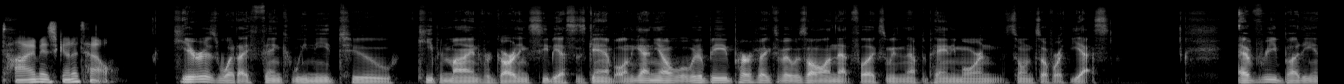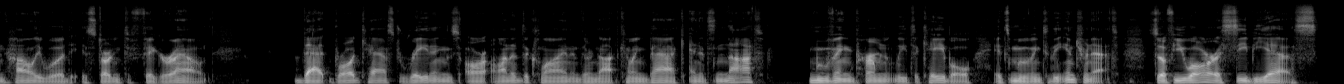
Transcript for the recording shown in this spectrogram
Time is going to tell. Here is what I think we need to keep in mind regarding CBS's gamble. And again, you know, would it be perfect if it was all on Netflix and we didn't have to pay anymore and so on and so forth? Yes. Everybody in Hollywood is starting to figure out that broadcast ratings are on a decline and they're not coming back. And it's not moving permanently to cable, it's moving to the internet. So if you are a CBS,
